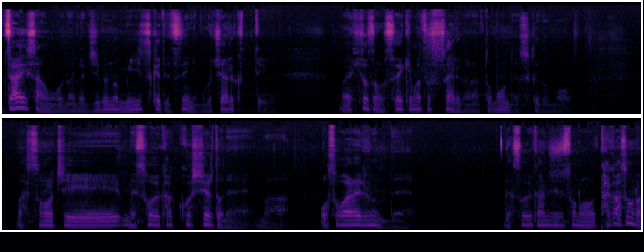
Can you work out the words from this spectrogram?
財産をなんか自分の身につけて常に持ち歩くっていう、まあ、一つの世紀末スタイルかなと思うんですけども、まあ、そのうち、ねそういう格好してるとね、まあ、襲われるんで。でそういう感じでその高そうな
